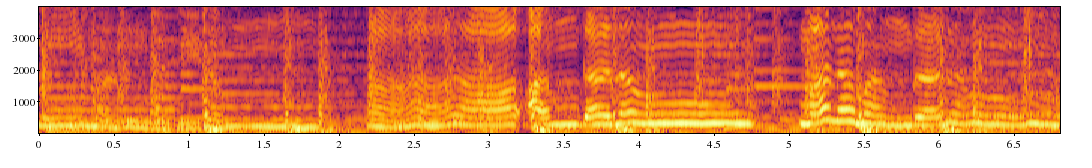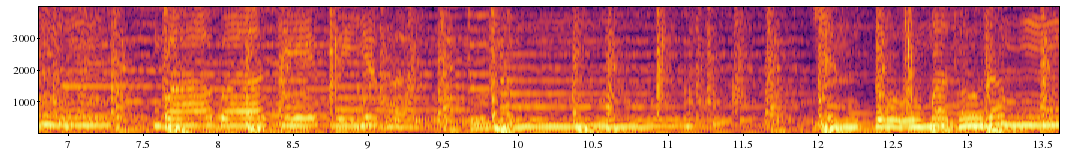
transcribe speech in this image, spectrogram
నీ మందిరం ఆ అందరం మనమందరం. బాబాకే ప్రియ భక్తులం ఎంతో మధురం.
